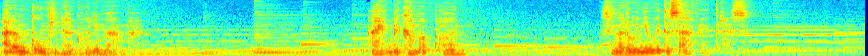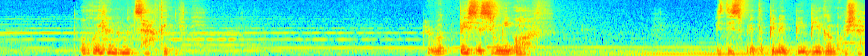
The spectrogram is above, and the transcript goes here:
Alam ko ang ginagawa ni Mama. I've become a pawn sa laro niyo ito sa Avetras. okay lang naman sa akin yun eh. Pero what pisses me off is despite na pinagbibigyan ko siya.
